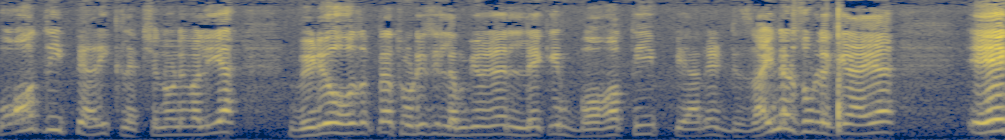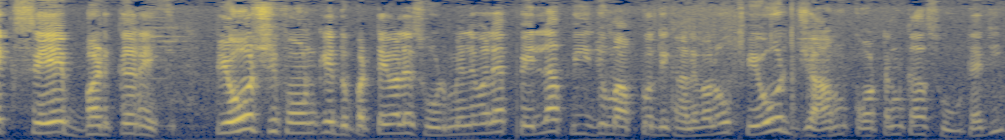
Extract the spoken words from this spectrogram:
बहुत ही प्यारी कलेक्शन होने वाली है। वीडियो हो सकता है थोड़ी सी लंबी हो जाए, लेकिन बहुत ही प्यारे डिज़ाइनर सूट लेके आए हैं। एक से बढ़कर एक। प्योर शिफोन के दुपट्टे वाले सूट मिलने वाले हैं। पहला पीस जो मैं आपको दिखाने वाला हूँ प्योर जाम कॉटन का सूट है जी।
